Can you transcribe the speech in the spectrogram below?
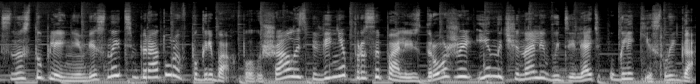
С наступлением весны температура в погребах повышалась, в вине просыпались дрожжи и начинали выделять выделять углекислый газ.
